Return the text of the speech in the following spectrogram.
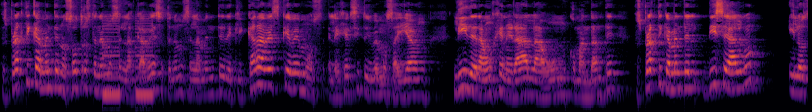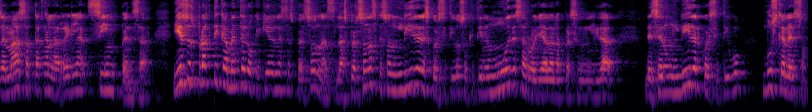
pues prácticamente nosotros tenemos en la cabeza, tenemos en la mente de que cada vez que vemos el ejército y vemos ahí a un líder, a un general, a un comandante, pues prácticamente él dice algo y los demás atacan la regla sin pensar. Y eso es prácticamente lo que quieren estas personas. Las personas que son líderes coercitivos o que tienen muy desarrollada la personalidad de ser un líder coercitivo, buscan eso.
